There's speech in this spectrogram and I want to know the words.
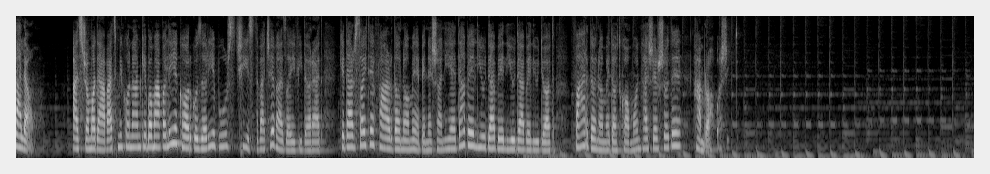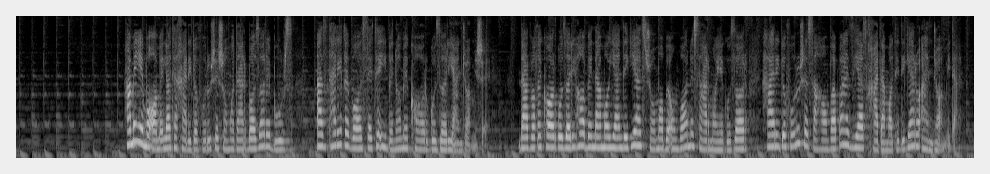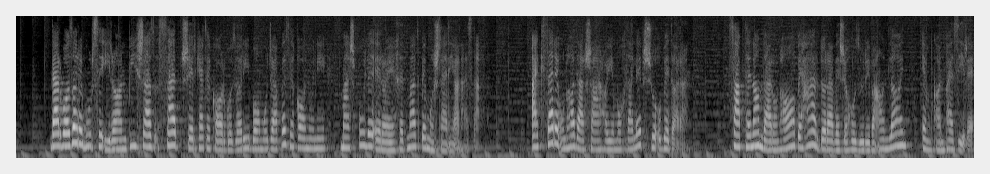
سلام از شما دعوت می کنم که با مقاله کارگزاری بورس چیست و چه وظایفی دارد که در سایت فردانامه به نشانی www.fardaname.com منتشر شده همراه باشید. همه معاملات خرید و فروش شما در بازار بورس از طریق واسطه ای به نام کارگزاری انجام میشه در واقع کارگزاری ها به نمایندگی از شما به عنوان سرمایه گذار خرید و فروش سهام و بعضی از خدمات دیگر را انجام میدن. در بازار بورس ایران بیش از 100 شرکت کارگزاری با مجوز قانونی مشغول ارائه خدمت به مشتریان هستند. اکثر اونها در شهرهای مختلف شعبه دارند. ثبت نام در اونها به هر دو روش حضوری و آنلاین امکان پذیره.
